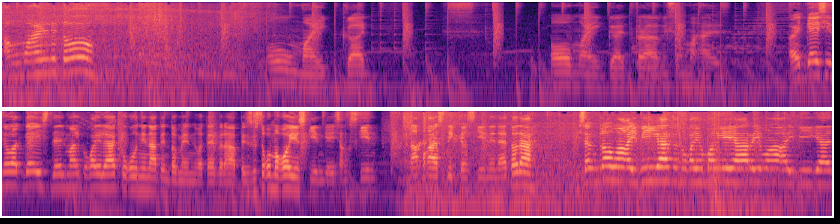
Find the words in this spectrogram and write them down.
Ang mahal nito! Oh my god. Oh my god, promise ang mahal. Alright guys, you know what guys? Dahil mahal ko kayo lahat, kukunin natin to men, whatever happens. Gusto ko makuha yung skin guys. Ang skin, napaka-stick ng skin nila. Ito na. Isang draw mga kaibigan. Ano kayong mangyayari mga kaibigan?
